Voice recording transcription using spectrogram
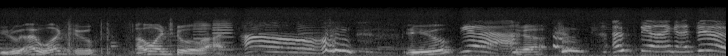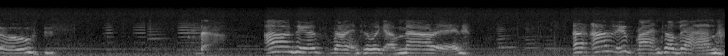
You know, I want to. I want to a lot. Right until we get married. I, I don't think it's right until then.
